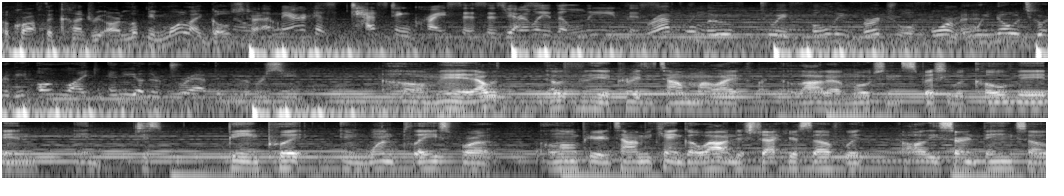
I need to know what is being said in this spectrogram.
across the country are looking more like ghost towns. America's testing crisis is Yes. really the lead. This Draft will move to a fully virtual format. We know it's going to be unlike any other draft that we've ever seen. Oh man, that was that was really a crazy time in my life. Like a lot of emotions, especially with COVID and and just being put in one place for a, a long period of time. You can't go out and distract yourself with all these certain things. So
